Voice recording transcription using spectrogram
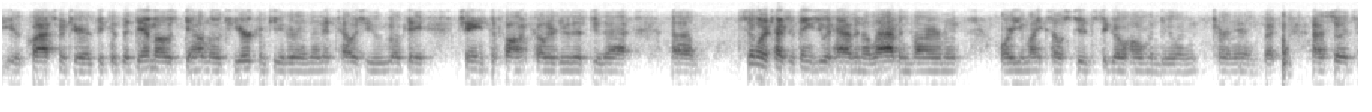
your class materials because the demos download to your computer and then it tells you, okay, change the font color, do this, do that. Um, similar types of things you would have in a lab environment or you might tell students to go home and do and turn in. But uh, so it's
